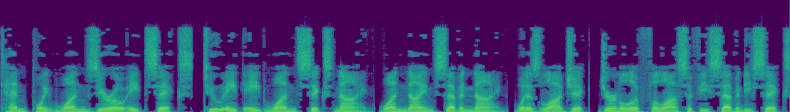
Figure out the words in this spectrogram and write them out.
10.1086, 288169-1979, What is Logic? Journal of Philosophy 76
